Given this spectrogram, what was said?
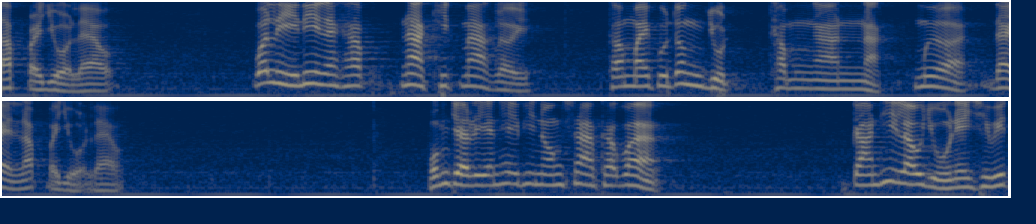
รับประโยชน์แล้ว วลีนี้นะครับน่าคิดมากเลยทำไมคุณต้องหยุดทำงานหนักเมื่อได้รับประโยชน์แล้ว ผมจะเรียนให้พี่น้องทราบครับว่า การที่เราอยู่ในชีวิต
